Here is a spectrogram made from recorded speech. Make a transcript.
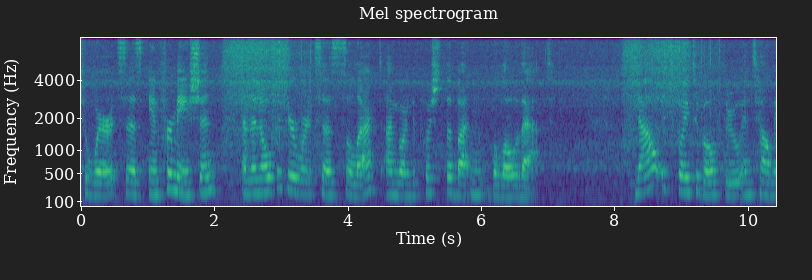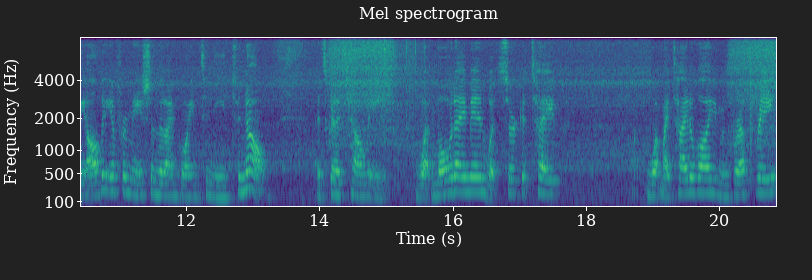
to where it says information and then over here where it says select I'm going to push the button below that. Now it's going to go through and tell me all the information that I'm going to need to know. It's going to tell me what mode I'm in, what circuit type, what my tidal volume and breath rate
